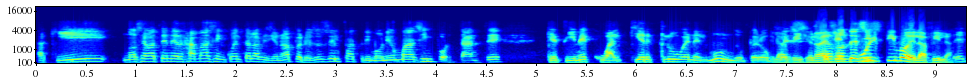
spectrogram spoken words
aquí no se va a tener jamás en cuenta al aficionado, pero eso es el patrimonio más importante que tiene cualquier club en el mundo. Pero el pues, aficionado es el último de la fila. Eh,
